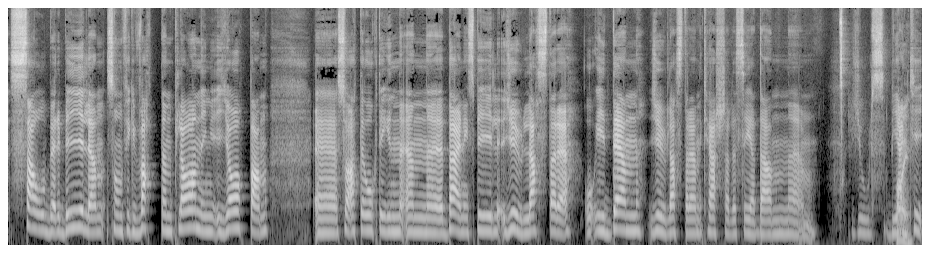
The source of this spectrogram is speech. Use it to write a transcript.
Sauberbilen som fick vattenplaning i Japan Eh, Så att det åkte in en eh, bärgningsbil, hjullastare, och i den hjullastaren kraschade sedan eh, Jules Bianchi.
